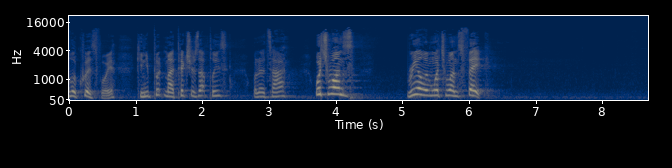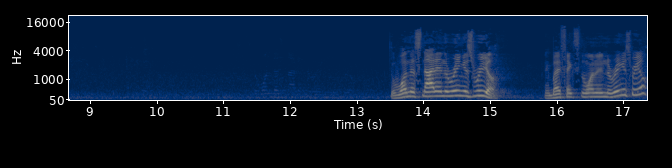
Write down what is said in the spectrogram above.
a little quiz for you. Can you put my pictures up, please, one at a time? Which one's real and which one's fake? The one that's not in the ring is real. Anybody thinks the one in the ring is real?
